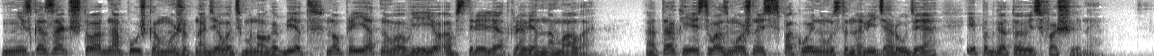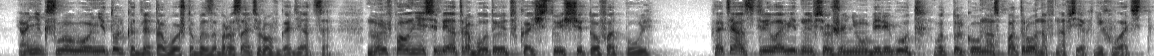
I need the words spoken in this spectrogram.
Не сказать, что одна пушка может наделать много бед, но приятного в ее обстреле откровенно мало. А так есть возможность спокойно установить орудия и подготовить фашины. Они, к слову, не только для того, чтобы забросать ров годятся, но и вполне себе отработают в качестве щитов от пуль. Хотя от стреловидной все же не уберегут, вот только у нас патронов на всех не хватит.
